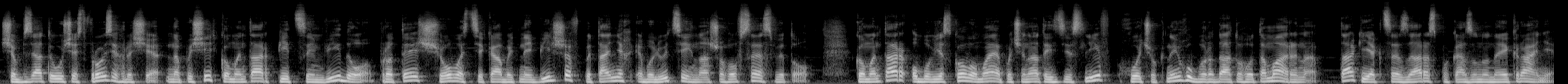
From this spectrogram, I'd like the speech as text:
Щоб взяти участь в розіграші, напишіть коментар під цим відео про те, що вас цікавить найбільше в питаннях еволюції нашого всесвіту. Коментар обов'язково має починатись зі слів Хочу книгу бородатого Тамарина, так як це зараз показано на екрані.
